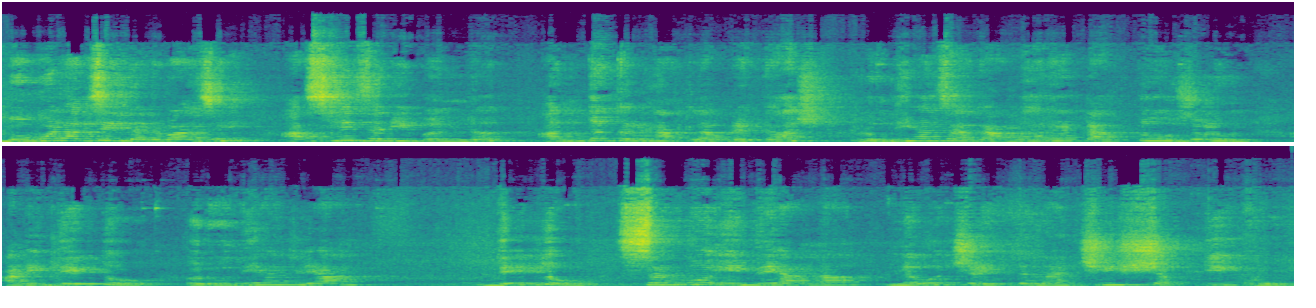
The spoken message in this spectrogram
भूगोळाचे दरवाजे असले जरी बंद अंतकरणातला प्रकाश हृदयाचा गाभारा टाकतो उजळून आणि देतो हृदयातल्या देतो सर्व इंद्रियांना नवचैतन्याची शक्ती खूप.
